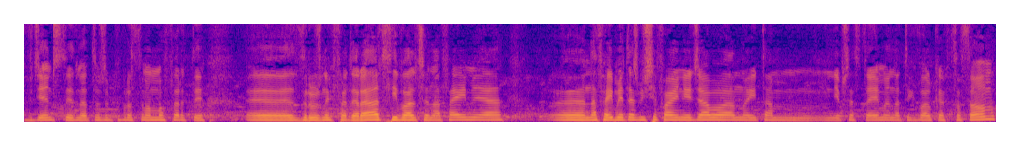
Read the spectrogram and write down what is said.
wdzięczny za to, że po prostu mam oferty e, z różnych federacji, walczę na fejmie. E, Na fejmie też mi się fajnie działa, no i tam nie przestajemy na tych walkach, co są.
